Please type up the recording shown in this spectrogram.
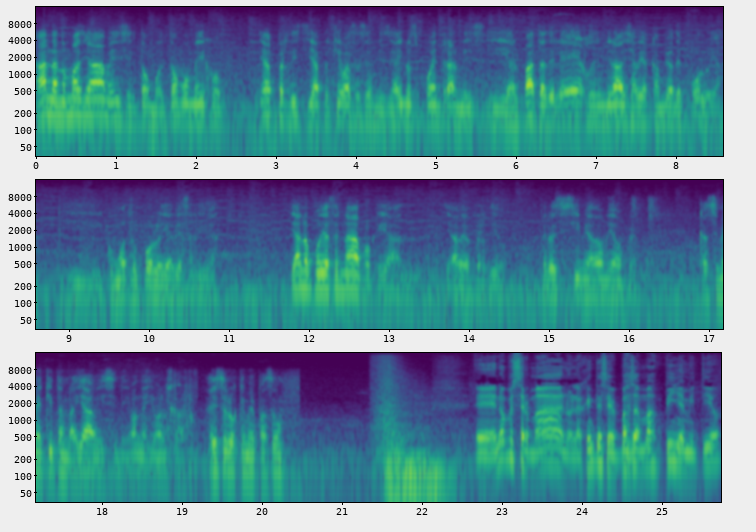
Anda nomás ya, me dice el tombo. El tombo me dijo, ya perdiste, ya, pero ¿qué vas a hacer? Me dice, ahí no se puede entrar, me dice. Y al pata de lejos, le miraba y se había cambiado de polo ya. Y con otro polo ya había salido ya. Ya no podía hacer nada porque ya, ya había perdido. Pero ese sí me ha dado miedo, pues casi me quitan la llave y se me iban a llevar el carro. Eso es lo que me pasó. Eh, no, pues hermano, la gente se pasa más piña, mi tío.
